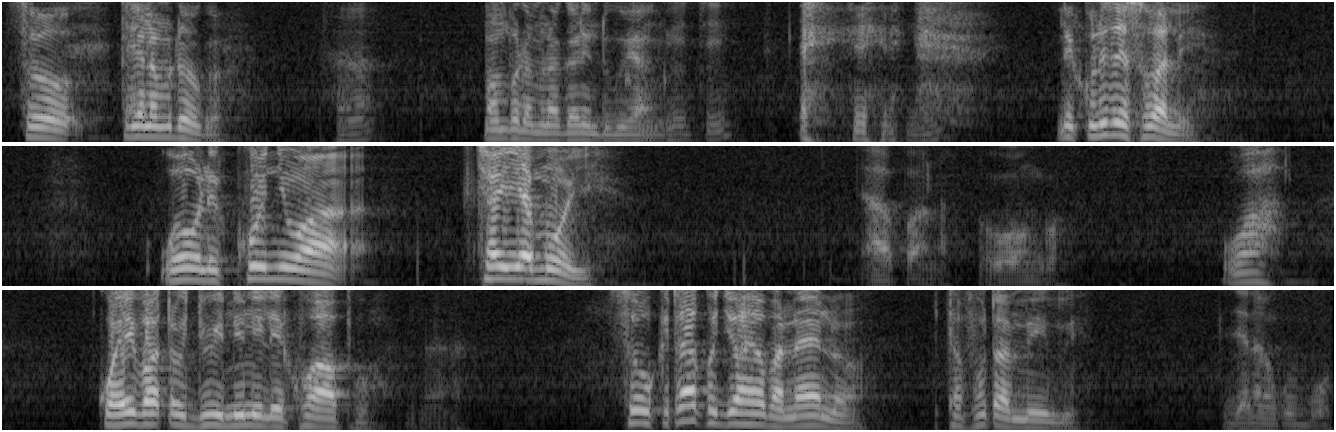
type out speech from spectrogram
So, kijana mdogo. Ha? Mambo namna gani ndugu yangu? Nikuulize swali. Wewe ulikunywa chai ya Moi? Hapana, uongo. Wa. Kwa hivyo hata ujui nini ilikuwa hapo. So ukitaka kujua hayo maneno, tafuta mimi, Kijana mkubwa.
